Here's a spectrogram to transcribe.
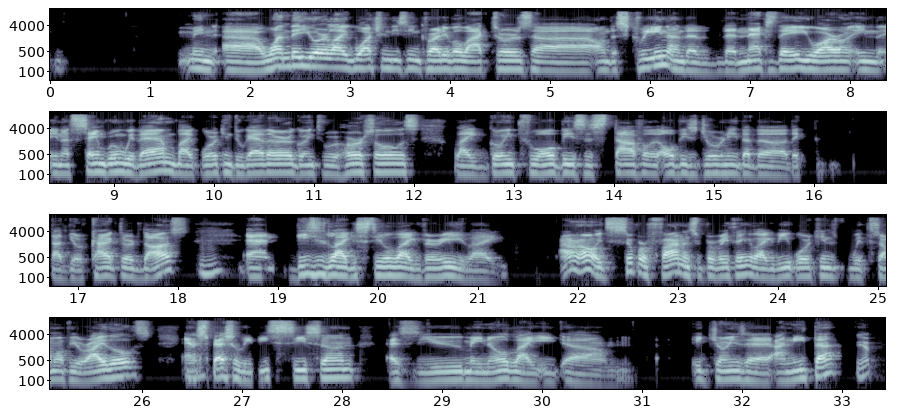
I mean, uh, one day you're like watching these incredible actors uh, on the screen, and the, the next day you are in in a same room with them, like working together, going to rehearsals, like going through all this stuff, all this journey that the, the that your character does, mm-hmm. and this is like still like very like I don't know, it's super fun and super everything. Like be working with some of your idols, and mm-hmm. especially this season, as you may know, like um it joins uh, Anitta. Yep.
